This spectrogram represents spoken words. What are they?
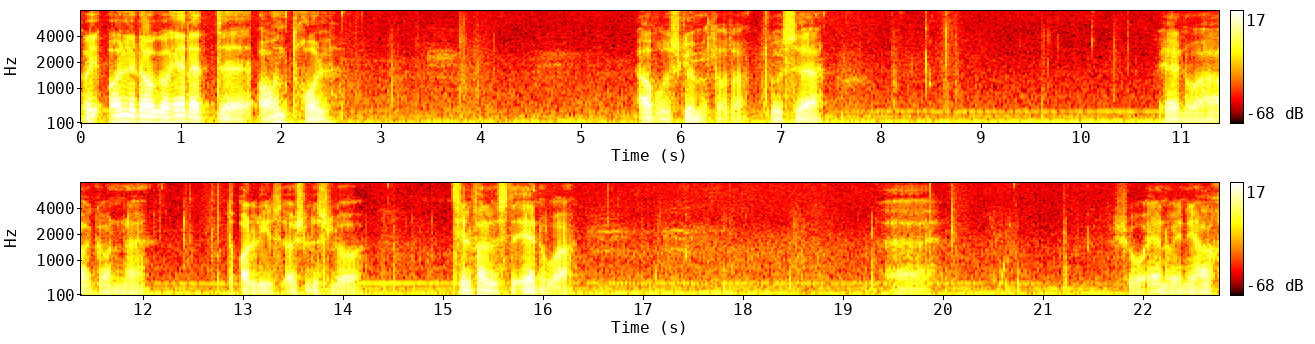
hva i alle dager er det et uh, annet troll? Her var det skummelt, altså. Skal vi se. Er noe her kan uh, ta lys? Jeg har ikke lyst til å tilfelle hvis det er noe uh, Se, er noe inni her?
